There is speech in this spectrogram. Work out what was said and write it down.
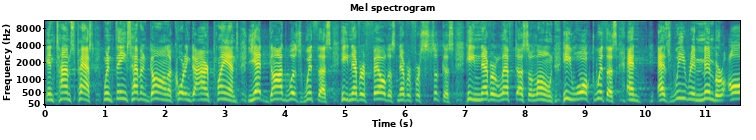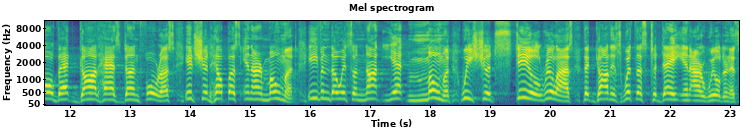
in times past when things haven't gone according to our plans, yet God was with us. He never failed us, never forsook us. He never left us alone. He walked with us. And as we remember all that God has done for us, it should help us in our moment. Even though it's a not yet moment, we should still realize that God is with us today in our wilderness.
